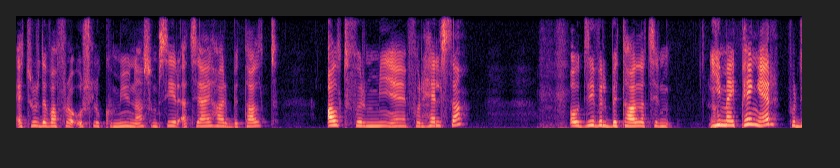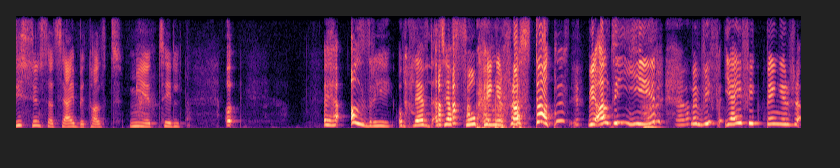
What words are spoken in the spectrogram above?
jeg tror det var fra Oslo kommune, som sier at jeg har betalt altfor mye for helsa. Og de vil betale til Gi meg penger, for de syns at jeg har betalt mye til og, jeg har aldri opplevd at jeg får penger fra staten! Vi alltid gir. Men vi, jeg fikk penger fra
